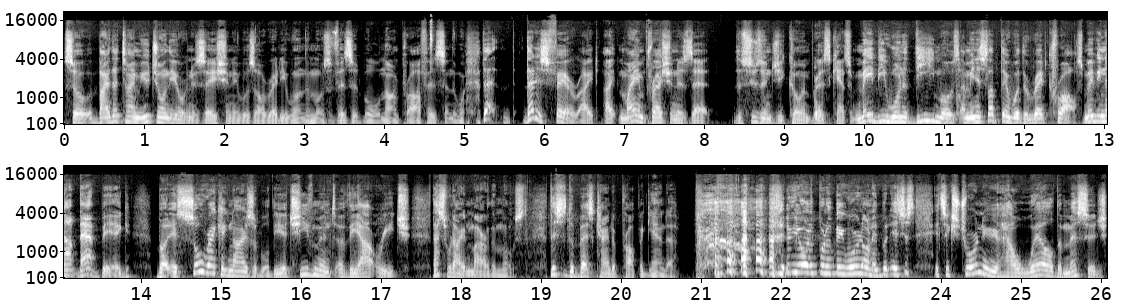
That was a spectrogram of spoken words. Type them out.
So by the time you joined the organization, it was already one of the most visible nonprofits in the world. That that is fair, right? I, my impression is that the Susan G. Komen breast oh. cancer may be one of the most. I mean, it's up there with the Red Cross. Maybe not that big, but it's so recognizable. The achievement of the outreach. That's what I admire the most. This is the best kind of propaganda. if you want to put a big word on it, but it's just it's extraordinary how well the message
